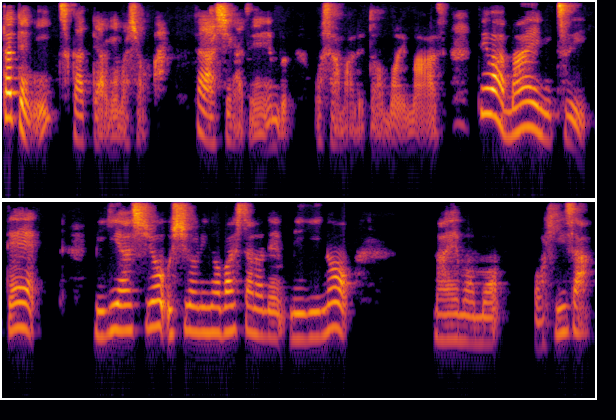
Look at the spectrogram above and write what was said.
縦に使ってあげましょうか。じゃあ足が全部収まると思います。では前について、右足を後ろに伸ばしたので、右の前もも、お膝、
